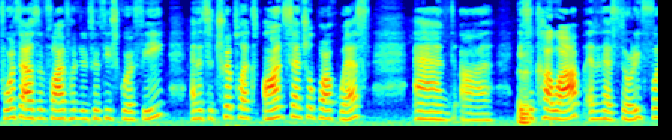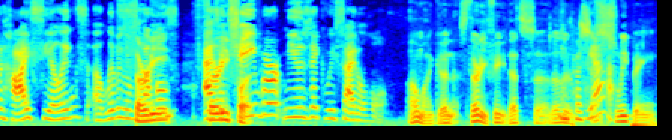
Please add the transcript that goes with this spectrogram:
4,550 square feet, and it's a triplex on Central Park West, and uh, And it's a co-op, and it has 30-foot high ceilings, a living room 30 as a foot. chamber music recital hall. Oh my goodness, thirty feet. That's uh, those Impressive. are Yeah. sweeping.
